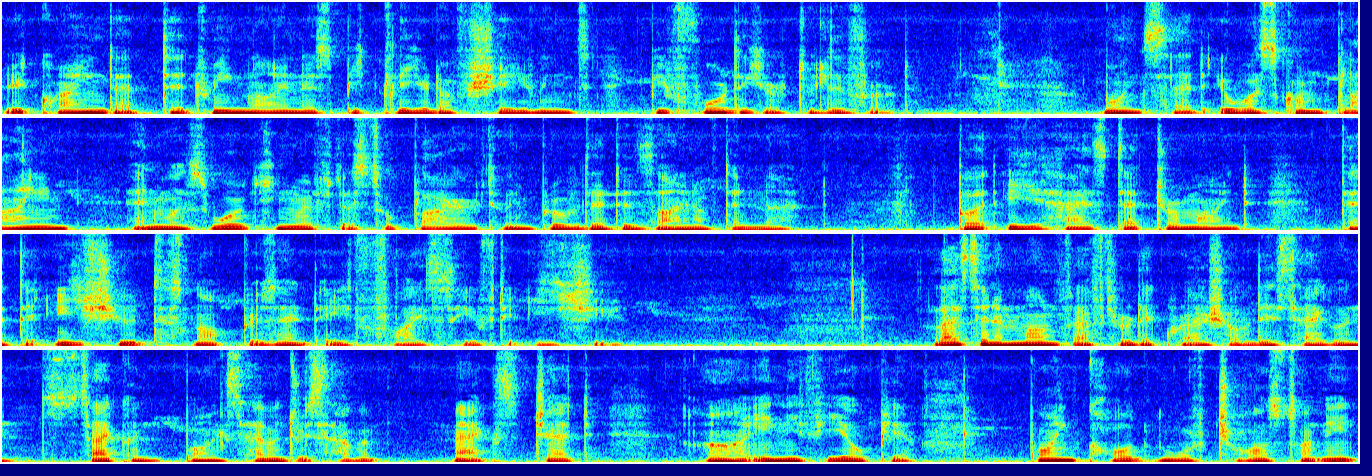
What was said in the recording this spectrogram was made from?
requiring that the Dreamliners be cleared of shavings before they are delivered. Boeing said it was complying and was working with the supplier to improve the design of the nut but it has determined that the issue does not present a flight safety issue. Less than a month after the crash of the second, second Boeing 737 MAX jet uh, in Ethiopia, Boeing called North Charleston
